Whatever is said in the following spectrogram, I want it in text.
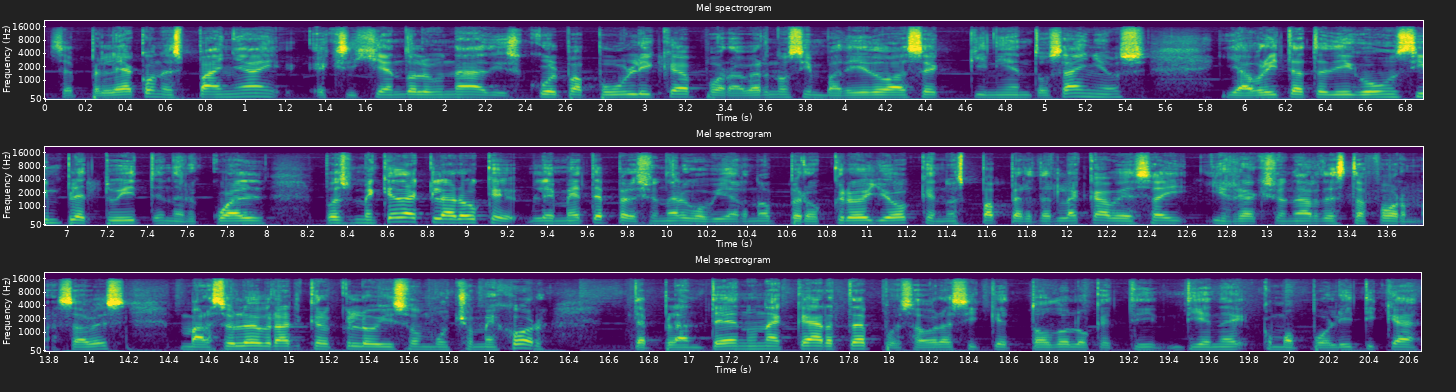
Se pelea con España exigiéndole una disculpa pública por habernos invadido hace 500 años y ahorita te digo un simple tweet en el cual pues me queda claro que le mete presión al gobierno, pero creo yo que no es para perder la cabeza y, y reaccionar de esta forma, ¿sabes? Marcelo Ebrard creo que lo hizo mucho mejor te plantean una carta, pues ahora sí que todo lo que tiene como política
